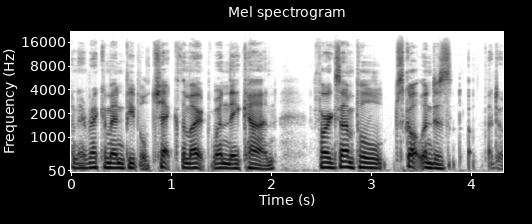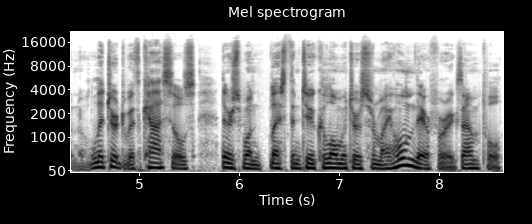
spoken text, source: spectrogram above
and I recommend people check them out when they can. For example, Scotland is, I don't know, littered with castles. There's one less than two kilometres from my home there, for example.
